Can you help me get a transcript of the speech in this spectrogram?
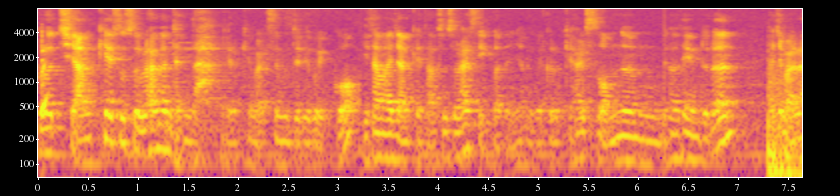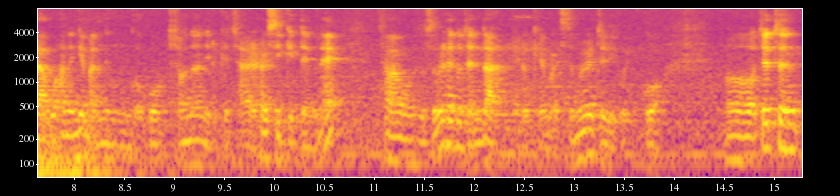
그렇지 않게 수술을 하면 된다 이렇게 말씀을 드리고 있고 이상하지 않게 다 수술할 수 있거든요. 근데 그렇게 할 수 없는 선생님들은 하지 말라고 하는 게 맞는 거고 저는 이렇게 잘 할 수 있기 때문에 상황 수술을 해도 된다 이렇게 말씀을 드리고 있고 어, 어쨌든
